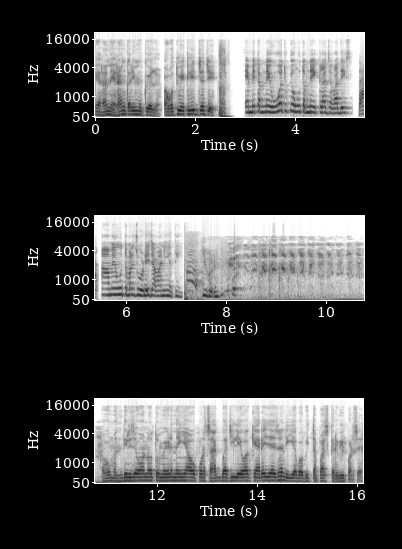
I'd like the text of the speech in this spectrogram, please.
હેરાન હેરાન કરી મૂક્યો છે. હવે તું એકલી જ જજે. એમ તમને એવું હતું કે હું તમને એકલા જવા દઈશ. આમે હું તમારી જોડે જવાની હતી. હવે મંદિર જવાનો તો મેળ નહીં આવો પણ શાકભાજી લેવા ક્યારે જાય છે ને રિયા ભાભી? તપાસ કરવી પડશે.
